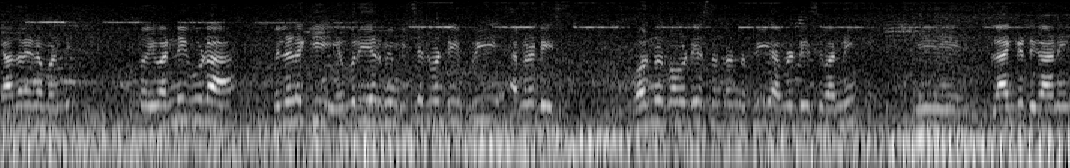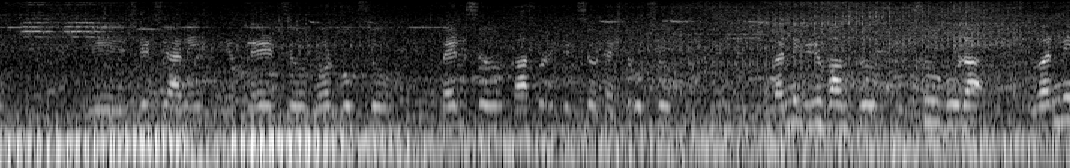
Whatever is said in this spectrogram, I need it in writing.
గ్యాదర్ అయినామండి సో ఇవన్నీ కూడా పిల్లలకి ఎవ్రీ ఇయర్ మేము ఇచ్చేటువంటి ఫ్రీ అమ్యూనిటీస్ గవర్నమెంట్ ప్రాపర్టీస్ చేస్తున్నటువంటి ఫ్రీ అమ్యూనిటీస్ ఇవన్నీ ఈ బ్లాంకెట్ కానీ ఈ షీట్స్ కానీ ఈ plates notebooks pens cosmetic kits text books ఇవన్నీ యూనిఫామ్స్ షూ కూడా ఇవన్నీ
